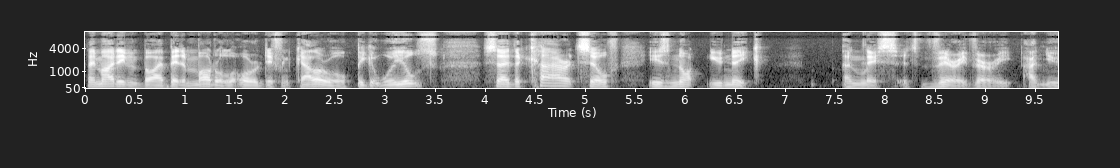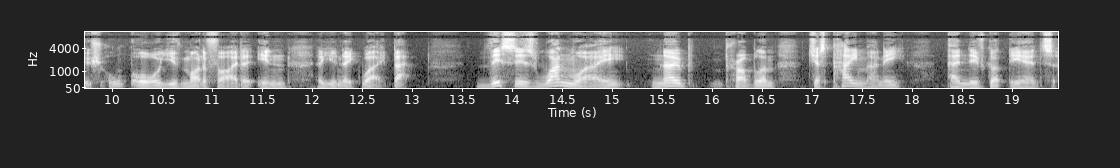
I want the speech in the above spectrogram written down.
They might even buy a better model or a different colour or bigger wheels. So the car itself is not unique unless it's very, very unusual or you've modified it in a unique way. But this is one way, no problem, just pay money and you've got the answer.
